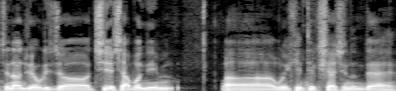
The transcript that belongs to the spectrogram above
지난주에 우리 저 지혜 씨 아버님 아 우리 겐택시 하시는데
